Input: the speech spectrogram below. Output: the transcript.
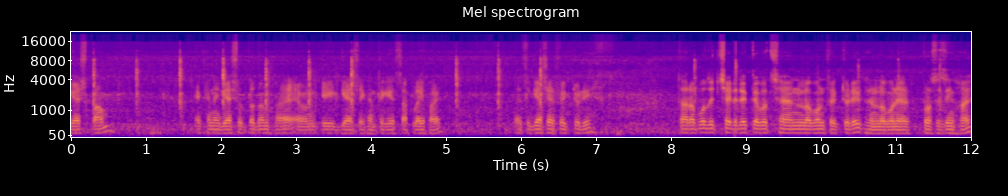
গ্যাস পাম্প। এখানে গ্যাস উৎপাদন হয়, এমনকি গ্যাস এখান থেকে সাপ্লাই হয়। গ্যাসের ফ্যাক্টরি তার অপোজিট সাইডে দেখতে পাচ্ছেন, লবণ ফ্যাক্টরি এখানে লবণের প্রসেসিং হয়।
